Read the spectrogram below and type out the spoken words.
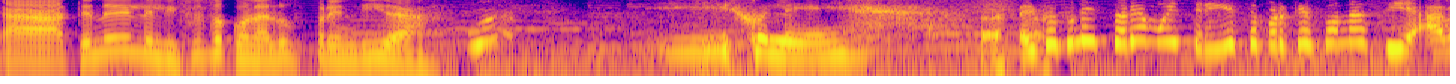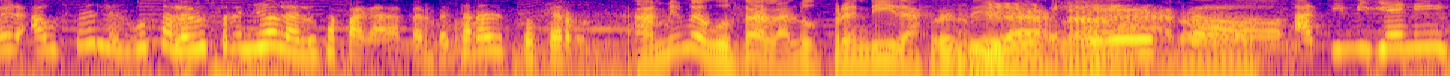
a tener el delicioso con la luz prendida. Híjole. Esta es una historia muy triste porque son así. A ver, ¿a ustedes les gusta la luz prendida o la luz apagada? Para empezar a descosernos. A mí me gusta la luz prendida. Prendida. Eso. ¿A ti, mi Jenny?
